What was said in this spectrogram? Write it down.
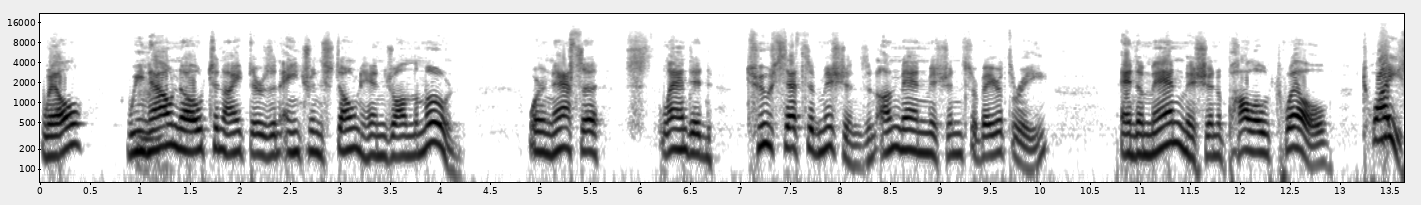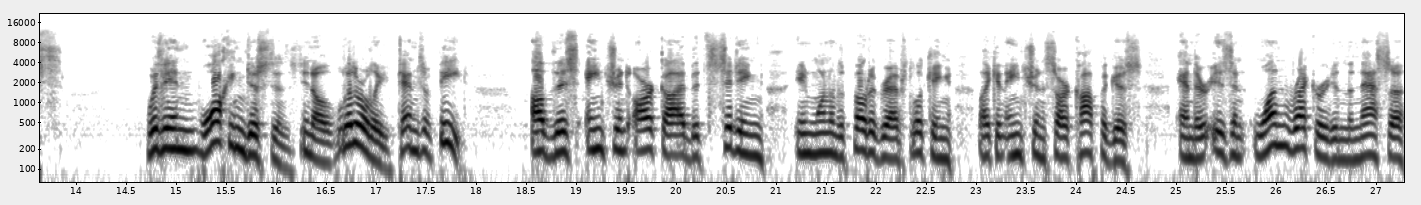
Well, we hmm. now know tonight there's an ancient Stonehenge on the moon, where NASA landed two sets of missions an unmanned mission, Surveyor 3, and a manned mission, Apollo 12, twice within walking distance, you know, literally tens of feet of this ancient archive that's sitting in one of the photographs looking like an ancient sarcophagus. And there isn't one record in the NASA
